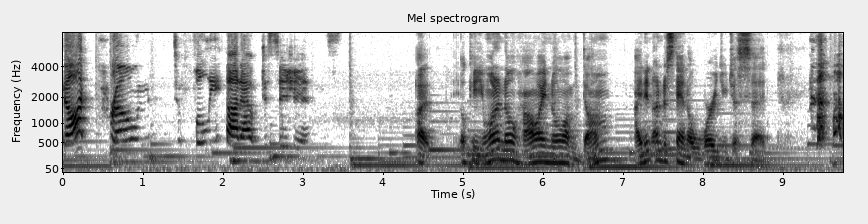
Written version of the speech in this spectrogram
Not prone to fully thought out decisions. Uh, okay, you want to know how I know I'm dumb? I didn't understand a word you just said.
